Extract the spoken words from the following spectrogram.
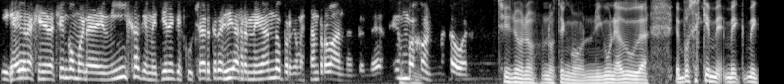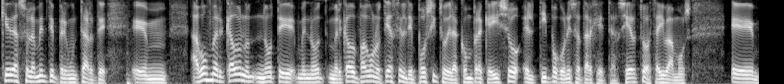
y que hay una generación como la de mi hija que me tiene que escuchar tres días renegando porque me están robando, ¿entendés? Es un bajón, no está bueno. Sí, no, no, no tengo ninguna duda. Eh, vos es que me, me, queda solamente preguntarte, em, ¿a vos Mercado no, te, Mercado Pago no te hace el depósito de la compra que hizo el tipo con esa tarjeta, ¿cierto? Hasta ahí vamos. Em,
